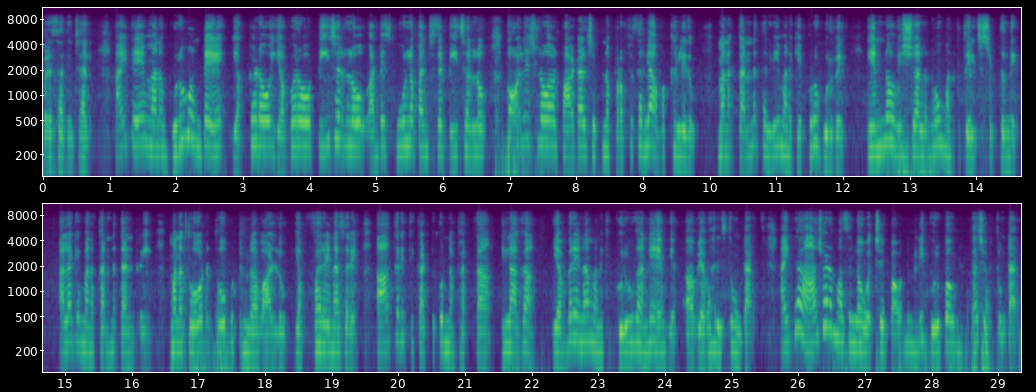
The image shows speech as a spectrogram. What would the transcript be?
ప్రసాదించాలి. అయితే మన గురువు అంటే ఎక్కడో ఎవరో టీచర్లో అంటే స్కూల్లో పనిచేసే టీచర్లో కాలేజ్లో పాఠాలు చెప్పిన ప్రొఫెసర్లే అవ్వక్కర్లేదు. మన కన్న తల్లి మనకి ఎప్పుడూ గురువే. ఎన్నో విషయాలను మనకు తెలిసి చెప్తుంది. అలాగే మన కన్న తండ్రి మన తో తోపుట్టిన వాళ్ళు ఎవరైనా సరే ఆఖరికి కట్టుకున్న భర్త ఇలాగా ఎవరైనా మనకి గురువుగానే వ్యవహరిస్తూ ఉంటారు. అయితే ఆషాఢ మాసంలో వచ్చే పౌర్ణమిని గురు పౌర్ణమిగా చెబుతుంటారు.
